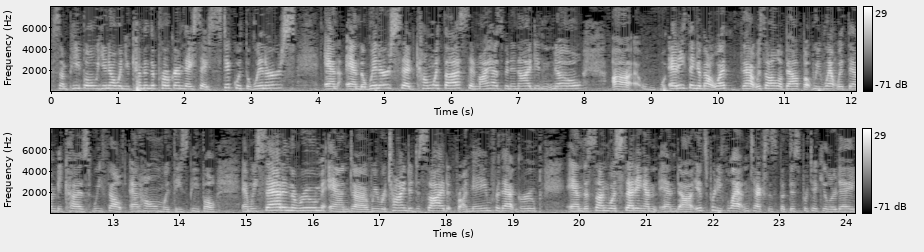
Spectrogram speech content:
some people. You know, when you come in the program, they say stick with the winners, and and the winners said come with us. And my husband and I didn't know uh, anything about what that was all about but we went with them because we felt at home with these people. And we sat in the room and uh, we were trying to decide a name for that group. And the sun was setting and and uh, it's pretty flat in Texas but this particular day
